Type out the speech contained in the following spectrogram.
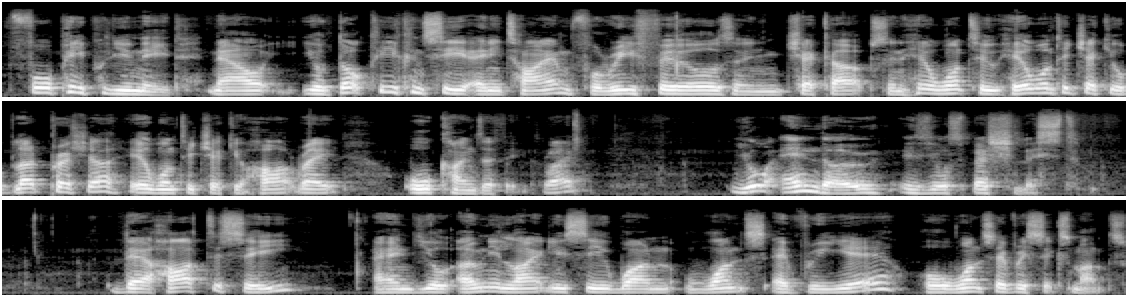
Four people you need. Now, your doctor you can see at any time for refills and checkups, and he'll want to he'll want to check your blood pressure, he'll want to check your heart rate, all kinds of things, right? Your endo is your specialist. They're hard to see, and you'll only likely see one once every year or once every six months.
